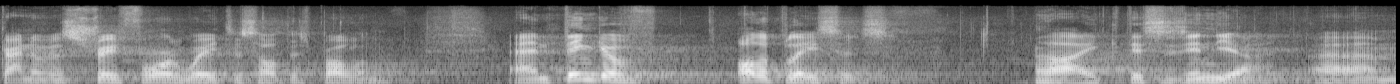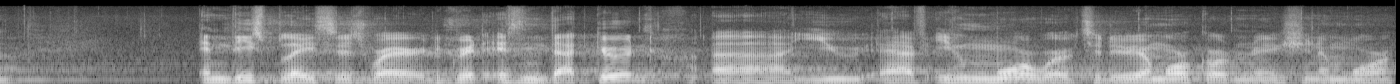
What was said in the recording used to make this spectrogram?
kind of a straightforward way to solve this problem. And think of other places, like this is India. Um, in these places where the grid isn't that good, uh, you have even more work to do and more coordination and more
